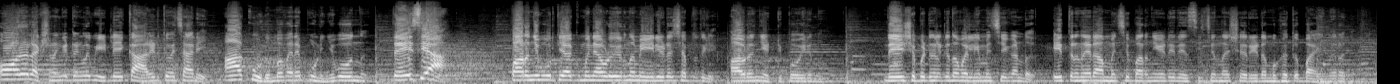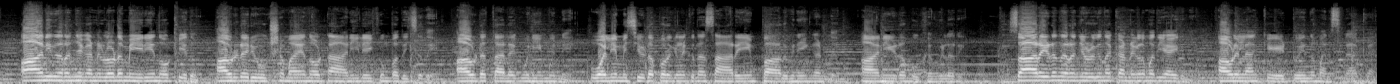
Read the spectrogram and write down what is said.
ഓരോ ലക്ഷണം കിട്ടുന്ന വീട്ടിലേക്ക് കാലെടുത്ത് വെച്ചാലേ ആ കുടുംബം വരെ പുണിഞ്ഞു പോകുന്നു. ദേശീയ പറഞ്ഞു പൂർത്തിയാക്കും മുന്നേ അവിടെ ഉയർന്ന മേരിയുടെ ശബ്ദത്തിൽ അവർ ഞെട്ടിപ്പോയിരുന്നു. ദേഷ്യപ്പെട്ട് നിൽക്കുന്ന വല്യമ്മച്ചിയെ കണ്ട് ഇത്ര നേരം അമ്മച്ചി പറഞ്ഞു രസിച്ചെന്ന ഷെറിയുടെ മുഖത്ത് ഭയം നിറഞ്ഞു. ആനി നിറഞ്ഞ കണ്ണുകളോടെ മേരിയെ നോക്കിയതും അവരുടെ രൂക്ഷമായ നോട്ട ആനിയിലേക്കും പതിച്ചത് അവരുടെ തലകുനിയും മുന്നേ വല്യമ്മച്ചിയുടെ പുറകിൽ നിൽക്കുന്ന സാറയും പാർവിനെയും കണ്ട് ആനിയുടെ മുഖം വിളറി. സാറയുടെ നിറഞ്ഞൊഴുകുന്ന കണ്ണുകൾ മതിയായിരുന്നു അവളെല്ലാം കേട്ടു എന്ന് മനസ്സിലാക്കാൻ.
